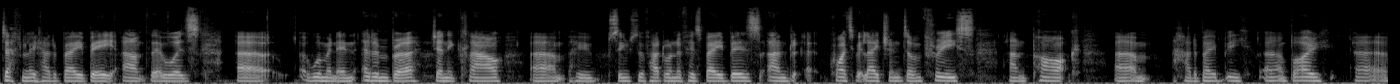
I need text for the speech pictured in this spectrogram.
definitely had a baby. Um, there was. Uh, a woman in Edinburgh, Jenny Clow, um, who seems to have had one of his babies, and uh, quite a bit later in Dumfries Anna Park um, had a baby uh, by uh,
